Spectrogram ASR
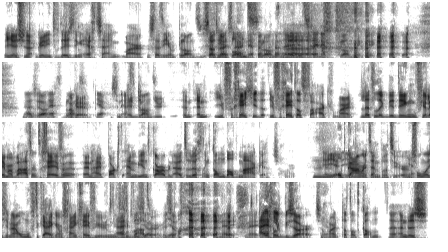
je, als je, nou- ik weet niet of deze dingen echt zijn, maar Er staat hier een plant. Er staat hier een plant. Een. Nee, Eh. dit is geen echte plant, denk ik. Nou, het is wel een echte plant. Oké. Ja, het is een echte En, plant. je- en, en je, vergeet je, dat, je vergeet dat vaak, maar letterlijk, dit ding hoef je alleen maar water te geven. En hij pakt ambient carbon uit de lucht en kan dat maken. Zeg maar. Ja, ja, op kamertemperatuur. Ja. Zonder dat je naar om hoeft te kijken. En waarschijnlijk geven jullie hem niet Eigenlijk goed water. bizar, weet je wel? Nee, nee. Eigenlijk bizar, zeg Ja. maar, dat dat kan. Hè? En dus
